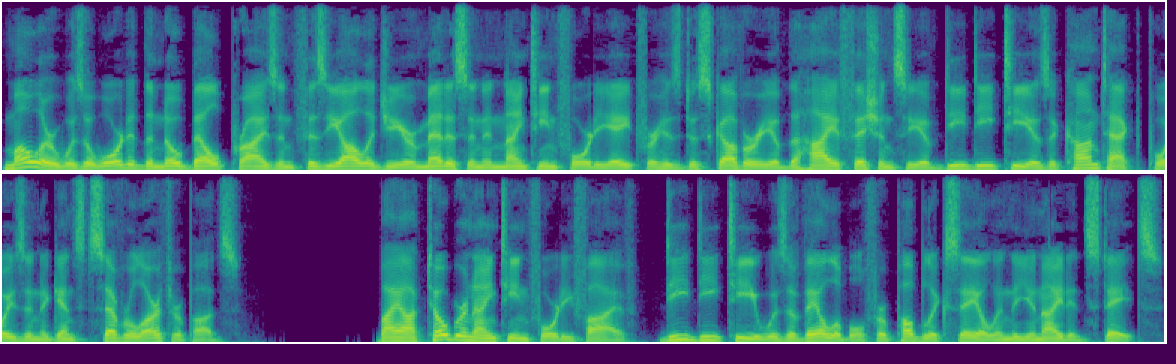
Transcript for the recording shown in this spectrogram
Muller was awarded the Nobel Prize in Physiology or Medicine in 1948 for his discovery of the high efficiency of DDT as a contact poison against several arthropods. By October 1945, DDT was available for public sale in the United States.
